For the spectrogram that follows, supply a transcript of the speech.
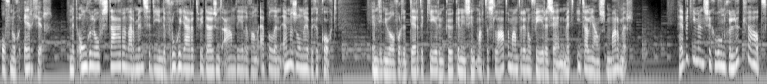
Of nog erger, met ongeloof staren naar mensen die in de vroege jaren 2000 aandelen van Apple en Amazon hebben gekocht en die nu al voor de derde keer een keuken in Sint Maartenslatem aan het renoveren zijn met Italiaans marmer. Hebben die mensen gewoon geluk gehad?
